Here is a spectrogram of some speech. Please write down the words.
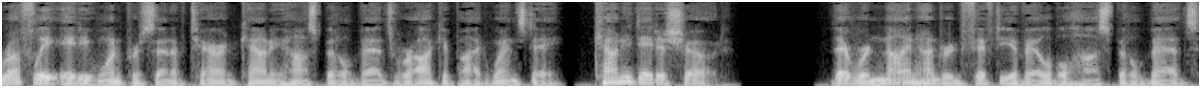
Roughly 81% of Tarrant County hospital beds were occupied Wednesday, county data showed. There were 950 available hospital beds,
